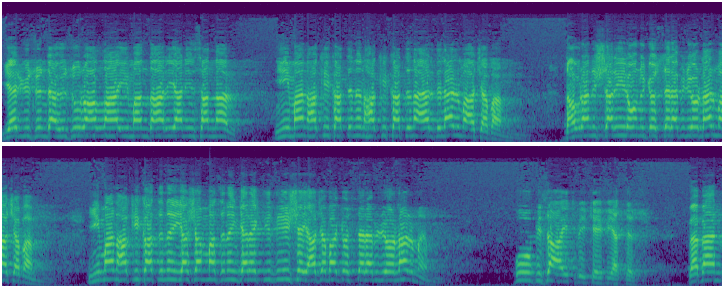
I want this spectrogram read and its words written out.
yeryüzünde huzuru Allah'a imanda arayan insanlar, iman hakikatinin hakikatine erdiler mi acaba? Davranışlarıyla onu gösterebiliyorlar mı acaba? İman hakikatinin yaşanmasının gerektirdiği şey acaba gösterebiliyorlar mı? Bu bize ait bir keyfiyettir. Ve ben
